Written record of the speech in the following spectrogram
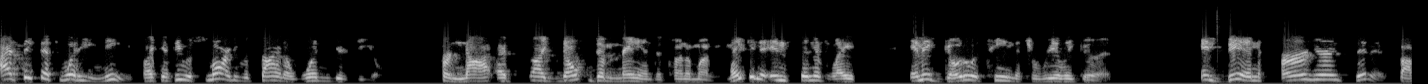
I think that's what he needs. Like, if he was smart, he would sign a one year deal for not, a, like, don't demand a ton of money. Make an incentive late and then go to a team that's really good. And then earn your incentives by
